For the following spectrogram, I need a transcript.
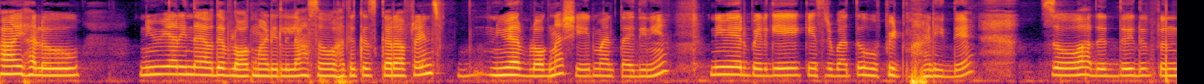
ಹಾಯ್ ಹಲೋ ನ್ಯೂ ಇಯರಿಂದ ಯಾವುದೇ ವ್ಲಾಗ್ ಮಾಡಿರಲಿಲ್ಲ ಸೊ ಅದಕ್ಕೋಸ್ಕರ ಫ್ರೆಂಡ್ಸ್ ನ್ಯೂ ಇಯರ್ ವ್ಲಾಗ್ನ ಶೇರ್ ಮಾಡ್ತಾ ಇದ್ದೀನಿ. ನ್ಯೂ ಇಯರ್ ಬೆಳಗ್ಗೆ ಕೇಸರಿ ಬಾತು ಉಪ್ಪಿಟ್ಟು ಮಾಡಿದ್ದೆ. ಸೊ ಅದದ್ದು ಇದು ಒಂದು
